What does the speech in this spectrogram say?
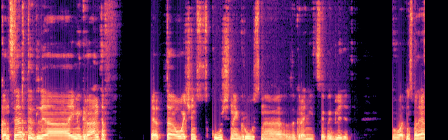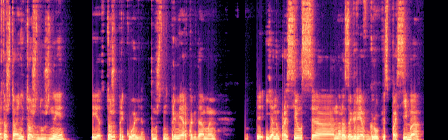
концерты для иммигрантов это очень скучно и грустно за границей выглядит. Вот. Несмотря на то, что они тоже нужны, И это тоже прикольно, потому что, например, когда мы... Я напросился на разогрев в группе «Спасибо»,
